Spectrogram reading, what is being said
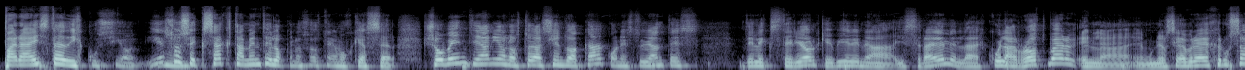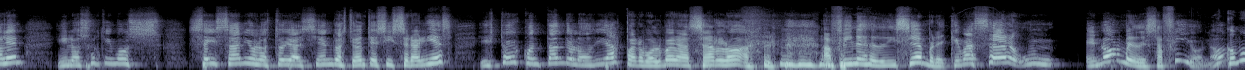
para esta discusión. Y eso es exactamente lo que nosotros tenemos que hacer. Yo 20 años lo estoy haciendo acá con estudiantes del exterior que vienen a Israel, en la escuela Rothberg, en la, Universidad Hebrea de Jerusalén. Y en los últimos seis años lo estoy haciendo a estudiantes israelíes y estoy contando los días para volver a hacerlo a, fines de diciembre, que va a ser un enorme desafío, ¿no? ¿Cómo,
